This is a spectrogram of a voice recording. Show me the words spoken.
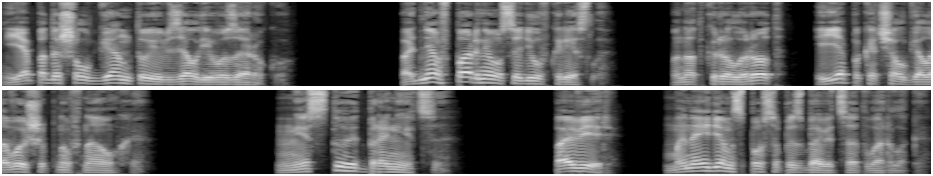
Я подошел к Ганту и взял его за руку. Подняв парня, усадил в кресло. Он открыл рот, и я покачал головой, шепнув на ухо. «Не стоит брониться. Поверь, мы найдем способ избавиться от Варлока».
